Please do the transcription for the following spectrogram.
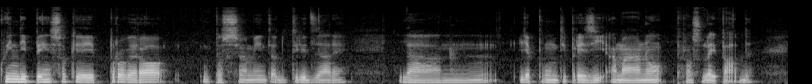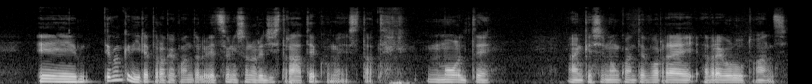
Quindi penso che proverò prossimamente ad utilizzare la, gli appunti presi a mano, però sull'iPad. E devo anche dire però che quando le lezioni sono registrate, come state molte, anche se non quante vorrei, avrei voluto, anzi,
